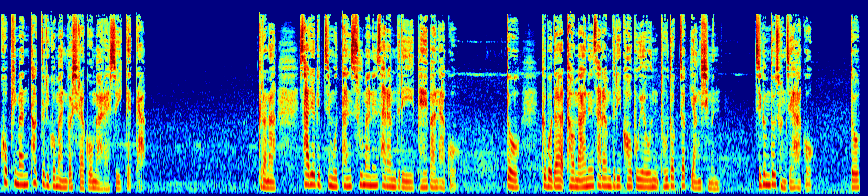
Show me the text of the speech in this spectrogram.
코피만 터뜨리고 만 것이라고 말할 수 있겠다. 그러나 사려 깊지 못한 수많은 사람들이 배반하고 또 그보다 더 많은 사람들이 거부해온 도덕적 양심은 지금도 존재하고 또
